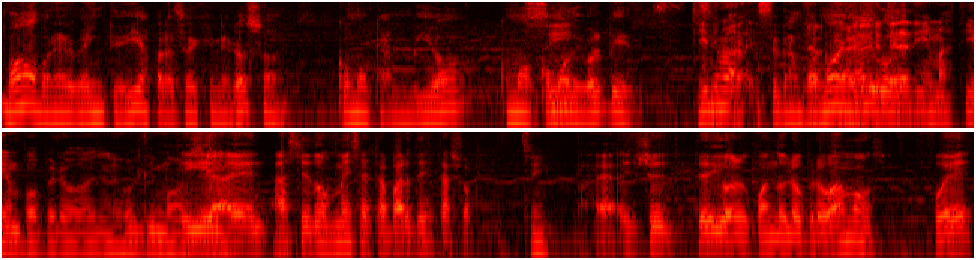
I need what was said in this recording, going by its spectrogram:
Vamos a poner 20 días para ser generoso. ¿Cómo cambió? ¿Cómo, Sí. cómo de golpe Tiene se, más- tra- se transformó la, en la algo? billetera tiene más tiempo, pero en los últimos. Y sí, hace dos meses esta parte estalló. sí. Eh, Yo te digo, cuando lo probamos fue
